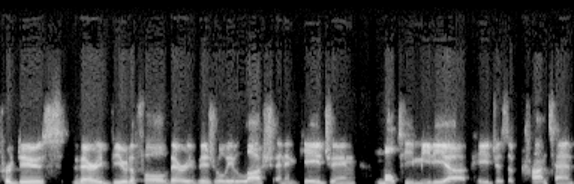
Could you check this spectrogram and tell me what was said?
produce very beautiful, very visually lush and engaging multimedia pages of content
